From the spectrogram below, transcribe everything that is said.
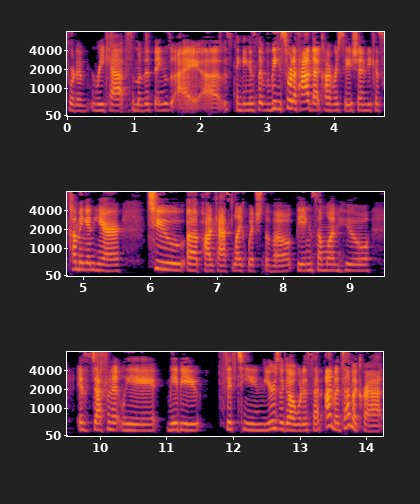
sort of recap some of the things I uh, was thinking is that we sort of had that conversation because coming in here to a podcast like Witch the Vote, being someone who is definitely maybe 15 years ago would have said, I'm a Democrat,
